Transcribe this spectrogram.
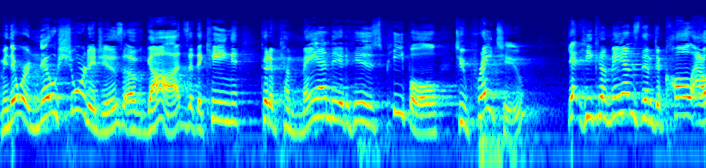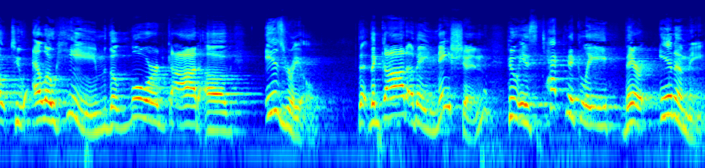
I mean, there were no shortages of gods that the king could have commanded his people to pray to, yet he commands them to call out to Elohim, the Lord God of Israel, the, the God of a nation who is technically their enemy.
